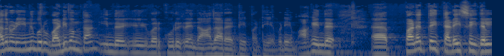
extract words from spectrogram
அதனுடைய இன்னும் ஒரு வடிவம் தான் இந்த இவர் கூறுகிற இந்த ஆதார அட்டை பற்றிய விடயம். ஆக இந்த பணத்தை தடை செய்தல்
